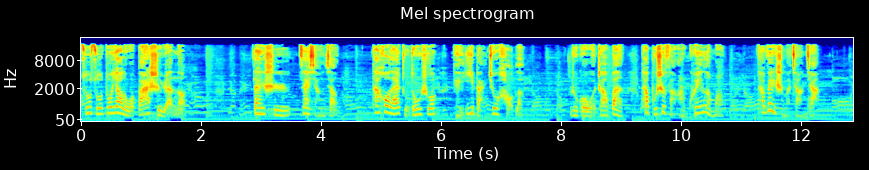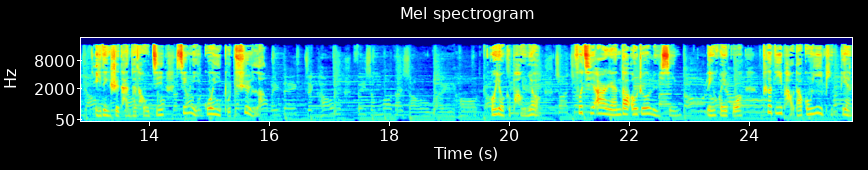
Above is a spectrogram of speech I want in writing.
足足多要了我八十元呢。但是再想想，他后来主动说给一百就好了。如果我照办，他不是反而亏了吗？他为什么降价？一定是谈的投机，心里过意不去了。我有个朋友，夫妻二人到欧洲旅行，临回国。特地跑到工艺品店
